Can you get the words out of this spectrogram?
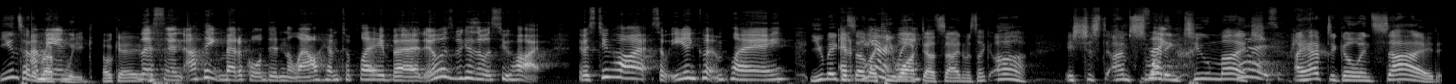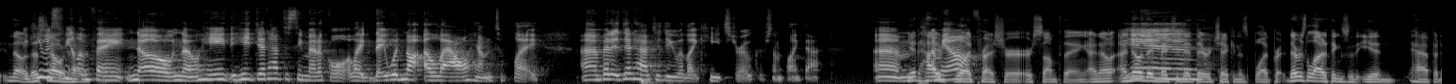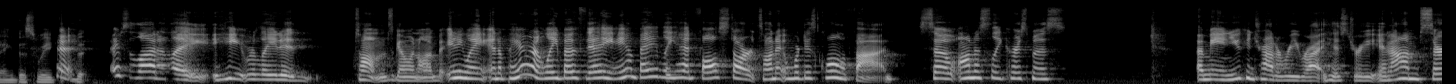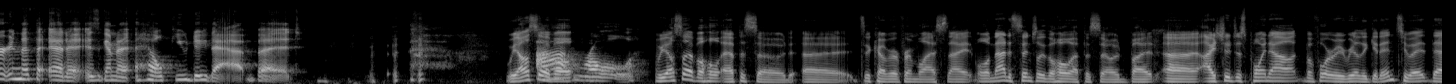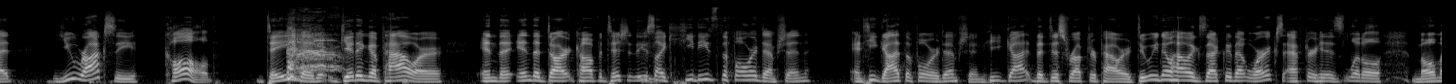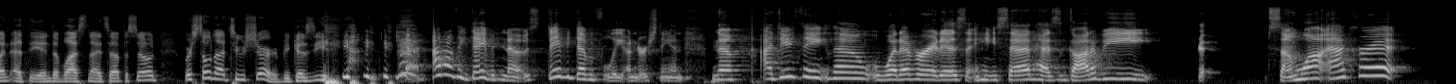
Ian's had a I rough mean, week. Okay. Listen, I think medical didn't allow him to play, but it was because it was too hot. It was too hot, so Ian couldn't play. You make it sound like he walked outside and was like, "Oh, it's just I'm sweating like, too much. Yes. I have to go inside." No, that's he was feeling faint. No, no, he he did have to see medical. Like they would not allow him to play, um, but it did have to do with like heat stroke or something like that. Um, he had high I mean, blood pressure or something. I know. I know yeah. they mentioned that they were checking his blood pressure. There was a lot of things with Ian happening this week. That- There's a lot of like heat related something's going on. But anyway, and apparently both Day and Bayleigh had false starts on it and were disqualified. So honestly, Christmas, I mean, you can try to rewrite history, and I'm certain that the edit is going to help you do that. But We also have a roll. we also have a whole episode uh, to cover from last night. Well, not essentially the whole episode, but uh, I should just point out before we really get into it that you, Roxy, called David getting a power in the in the dart competition. He's mm-hmm. like he needs the full redemption, and he got the full redemption. He got the disruptor power. Do we know how exactly that works after his little moment at the end of last night's episode? We're still not too sure because he, Yeah, I don't think David knows. David doesn't fully understand. No, I do think though, whatever it is that he said has got to be somewhat accurate,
